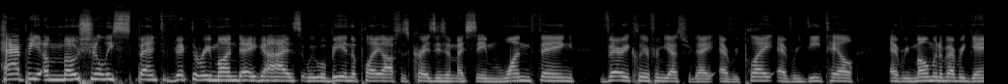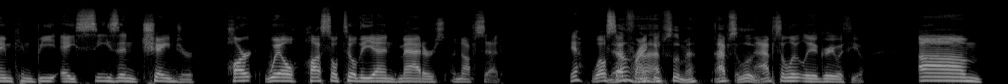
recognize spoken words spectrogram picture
Happy emotionally spent Victory Monday, guys. We will be in the playoffs as crazy as it may seem. One thing very clear from yesterday every play, every detail, every moment of every game can be a season changer. Heart, will, hustle till the end matters. Enough said. Yeah, well said, No, no, Frankie. absolutely, man. Absolutely. Absolutely agree with you. Um,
